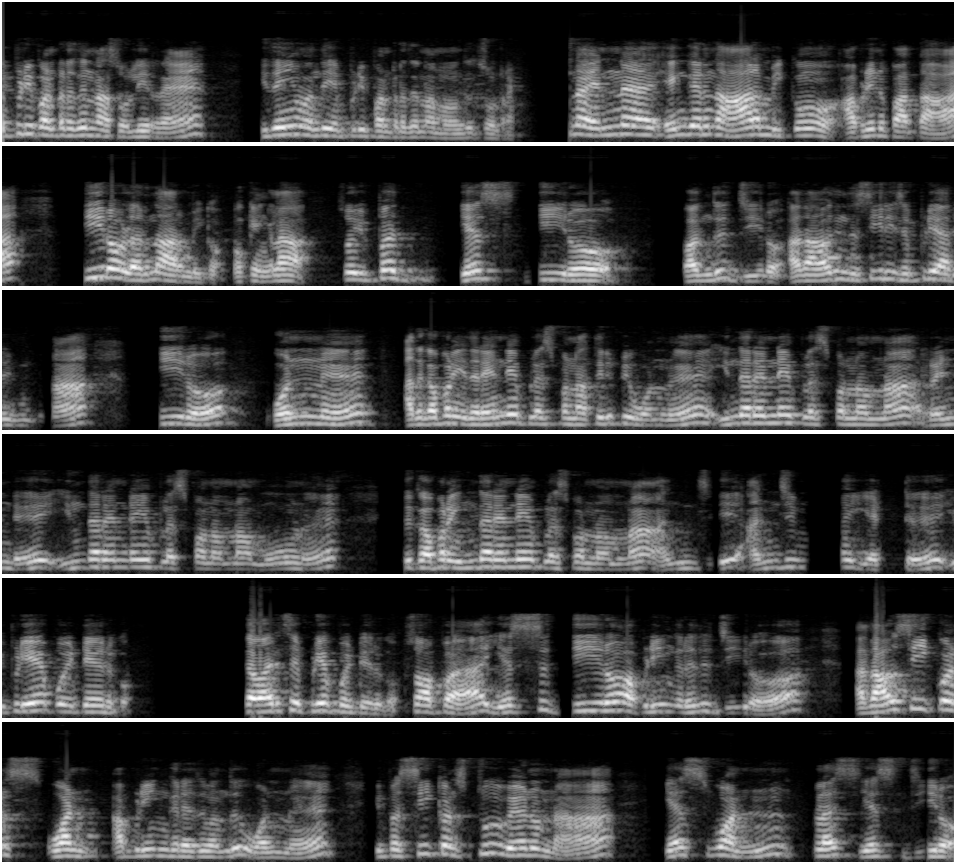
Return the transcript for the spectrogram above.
எப்படி பண்றதுன்னு நான் சொல்லிடுறேன். இதையும் வந்து எப்படி பண்றதுன்னு நம்ம வந்து சொல்றேன். நான் என்ன எங்க இருந்து ஆரம்பிக்கும் அப்படின்னு பார்த்தா ஜீரோல இருந்து ஆரம்பிக்கும். ஓகேங்களா சோ இப்ப எஸ் ஜீரோ வந்து ஜீரோ அதாவது இந்த சீரிஸ் எப்படி ஆரம்பிக்கும்னா ஜீரோ ஒன்னு அதுக்கப்புறம் இந்த ரெண்டையும் பிளஸ் பண்ணா திருப்பி ஒன்னு இந்த ரெண்டையும் பிளஸ் பண்ணோம்னா ரெண்டு இந்த ரெண்டையும் பிளஸ் பண்ணோம்னா மூணு இதுக்கப்புறம் இந்த ரெண்டையும் பிளஸ் பண்ணோம்னா அஞ்சு அஞ்சு மூணு எட்டு இப்படியே போயிட்டே இருக்கும். இந்த வரிசை இப்படியே போயிட்டு இருக்கும். ஸோ அப்ப எஸ் ஜீரோ அப்படிங்கிறது ஜீரோ அதாவது சீக்வன்ஸ் ஒன் அப்படிங்கிறது வந்து ஒன்னு இப்ப சீக்வன்ஸ் டூ வேணும்னா S one plus S zero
